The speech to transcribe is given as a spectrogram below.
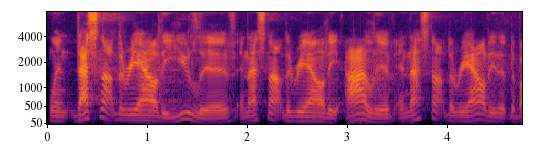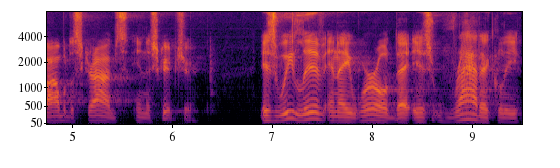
When that's not the reality you live, and that's not the reality I live, and that's not the reality that the Bible describes in the scripture is we live in a world that is radically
